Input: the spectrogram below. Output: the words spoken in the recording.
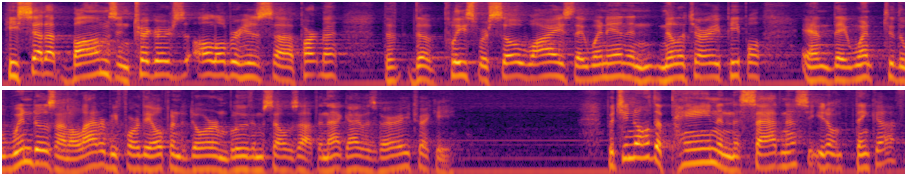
He set up bombs and triggers all over his uh, apartment. The, the police were so wise, they went in and military people and they went to the windows on a ladder before they opened the door and blew themselves up. And that guy was very tricky. But you know the pain and the sadness that you don't think of?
